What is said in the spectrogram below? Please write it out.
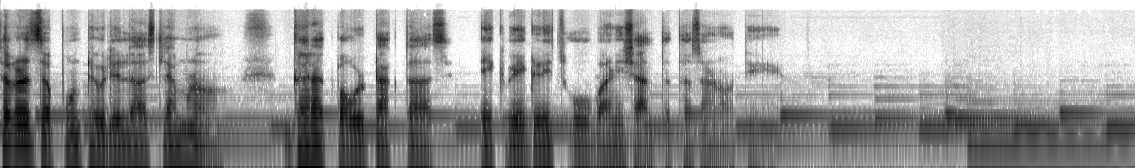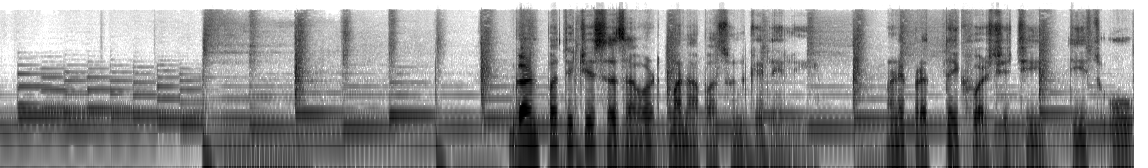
सगळं जपून ठेवलेलं असल्यामुळं घरात पाऊल टाकताच एक वेगळीच ऊब आणि शांतता जाणवते. गणपतीची सजावट मनापासून केलेली आणि प्रत्येक वर्षीची तीच ऊब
